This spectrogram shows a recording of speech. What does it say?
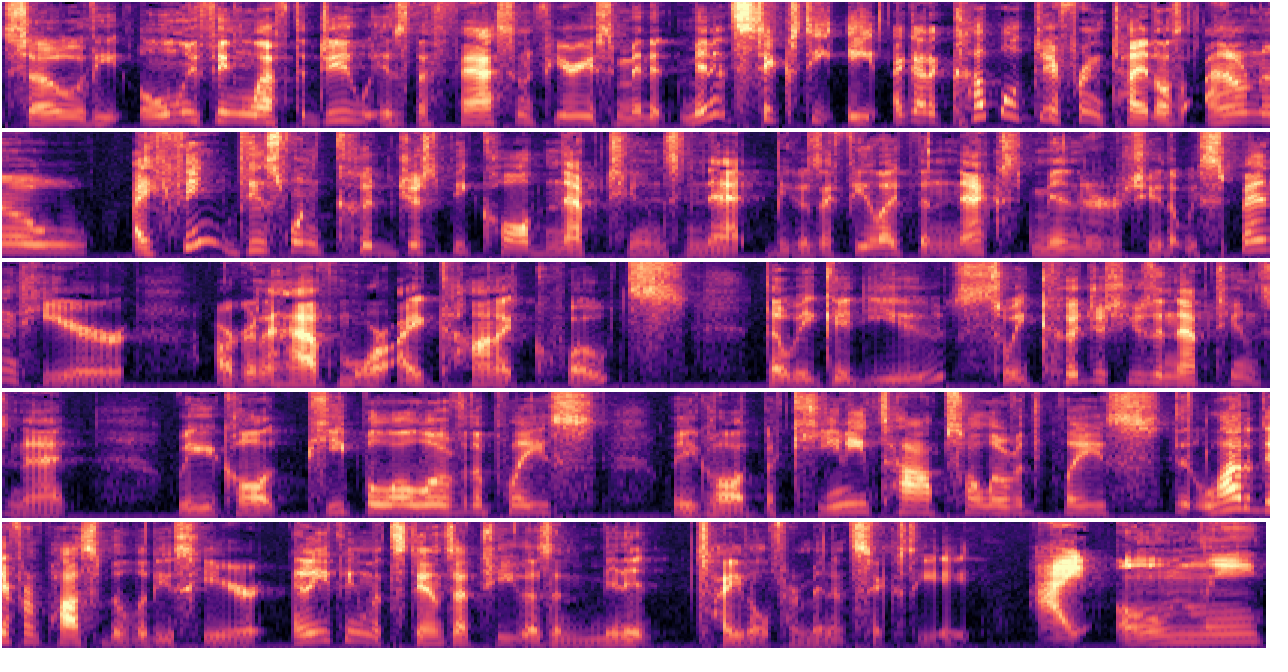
So the only thing left to do is the Fast and Furious minute. Minute 68. I got a couple different titles. I don't know. I think this one could just be called Neptune's Net because I feel like the next minute or two that we spend here are going to have more iconic quotes that we could use. So we could just use a Neptune's Net. We could call it people all over the place. We could call it bikini tops all over the place. A lot of different possibilities here. Anything that stands out to you as a minute title for minute 68. I only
